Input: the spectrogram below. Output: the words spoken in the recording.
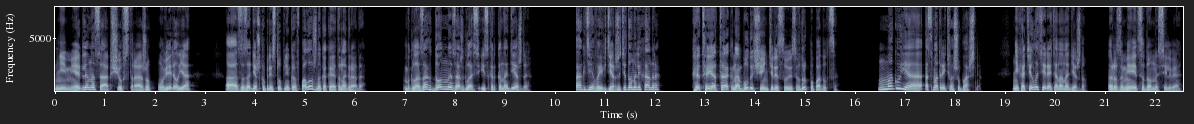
немедленно сообщу в стражу, уверил я. А за задержку преступников положена какая-то награда? В глазах Донны зажглась искорка надежды. «А где вы их держите, Дон Алехандро?» «Это я так, на будущее интересуюсь, вдруг попадутся». «Могу я осмотреть вашу башню?» Не хотела терять она надежду. «Разумеется, Донна Сильвия.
